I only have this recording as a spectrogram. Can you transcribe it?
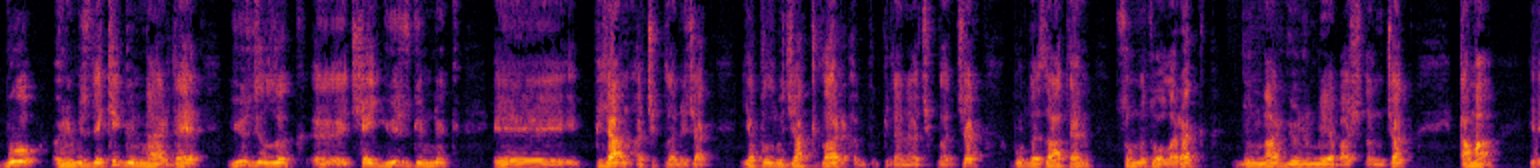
Bu önümüzdeki günlerde 100 yıllık e, şey 100 günlük e, plan açıklanacak. Yapılacaklar planı açıklanacak. Burada zaten somut olarak bunlar görülmeye başlanacak. Ama e,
